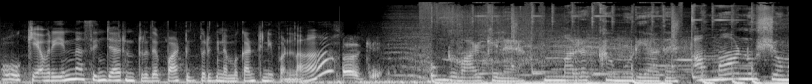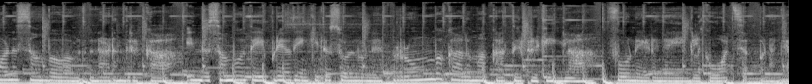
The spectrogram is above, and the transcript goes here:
ஓகே அவர் என்ன செஞ்சாருன்றத பாட்டுக்கு பிறகு நம்ம கண்டினியூ பண்ணலாம். ஓகே. உங்க வாழ்க்கையில மறக்க முடியாத அமானுஷ்யமான சம்பவம் நடந்திருக்கா? இந்த சம்பவத்தை எப்படியாவது என்கிட்ட சொல்லணும்னு ரொம்ப காலமா காத்துட்டு இருக்கீங்களா போன் எடுங்க எங்களுக்கு வாட்ஸ்அப் பண்ணுங்க.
